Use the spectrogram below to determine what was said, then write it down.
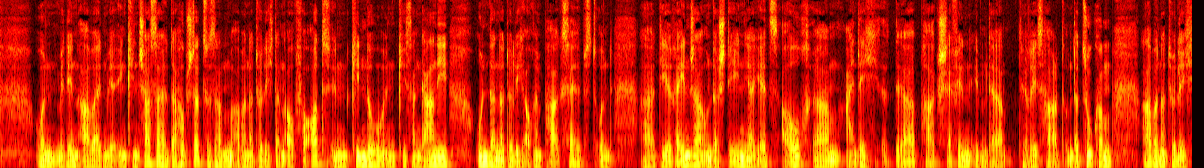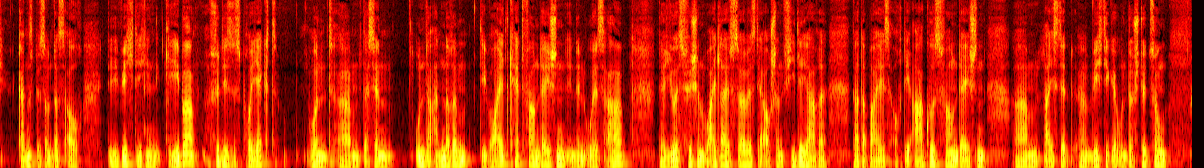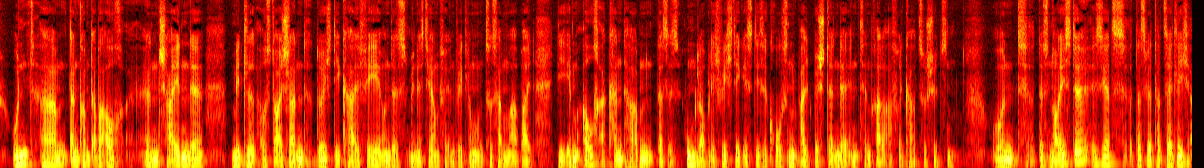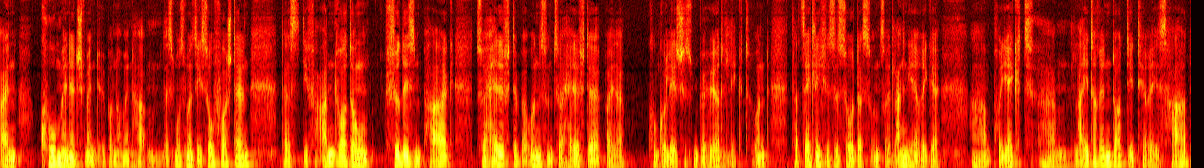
Und mit denen arbeiten wir in Kinshasa, der Hauptstadt, zusammen, aber natürlich dann auch vor Ort in Kindo, in Kisangani und dann natürlich auch im Park selbst. Und äh, die Ranger unterstehen ja jetzt auch ähm, eigentlich der Parkchefin, eben der Therese Hart. Und dazu kommen aber natürlich ganz besonders auch die wichtigen Geber für dieses Projekt. Und ähm, das sind unter anderem die Wildcat Foundation in den USA, der US Fish and Wildlife Service, der auch schon viele Jahre da dabei ist, auch die Arcus Foundation ähm, leistet äh, wichtige Unterstützung Und ähm, dann kommt aber auch entscheidende Mittel aus Deutschland durch die KfW und das Ministerium für Entwicklung und Zusammenarbeit, die eben auch erkannt haben, dass es unglaublich wichtig ist, diese großen Waldbestände in Zentralafrika zu schützen. Und das Neueste ist jetzt, dass wir tatsächlich ein Co-Management übernommen haben. Das muss man sich so vorstellen, dass die Verantwortung für diesen Park zur Hälfte bei uns und zur Hälfte bei der kongolesischen Behörde liegt. Und tatsächlich ist es so, dass unsere langjährige äh, Projektleiterin äh, dort, die Therese Hart,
